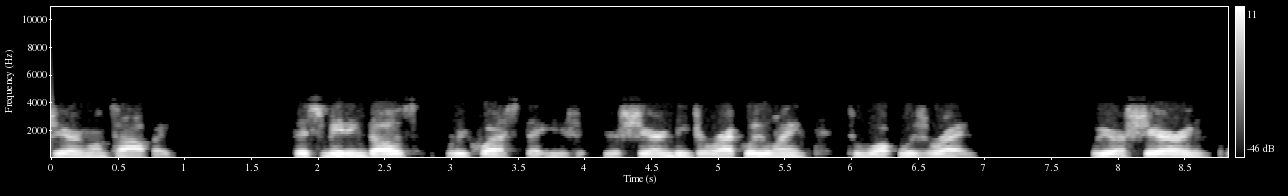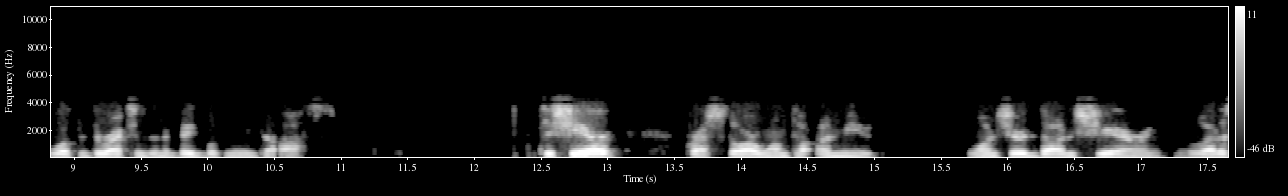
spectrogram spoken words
sharing on topic. This meeting does request that you, your sharing be directly linked to what was read. We are sharing what the directions in the big book mean to us. To share, press star one to unmute. Once you're done sharing, let us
